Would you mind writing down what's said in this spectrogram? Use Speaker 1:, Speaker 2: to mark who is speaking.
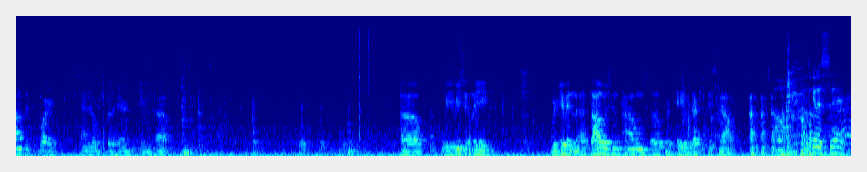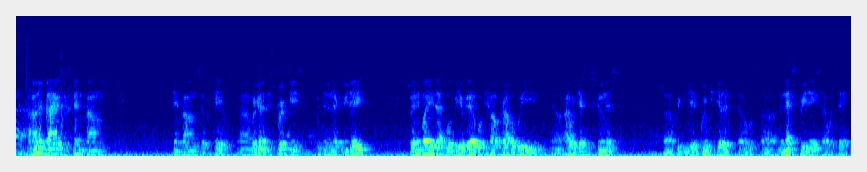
Speaker 1: few announcements before I hand it over to Brother Aaron this evening. Uh, uh, we recently were given a thousand pounds of potatoes. That's what you smell.
Speaker 2: oh, I was gonna say.
Speaker 1: A hundred bags of ten pounds, ten pounds of potatoes. Uh, we're gonna disperse these within the next few days. So anybody that will be available to help, probably, uh, I would guess as soon as uh, if we can get a group together, uh, uh, the next three days, I would say.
